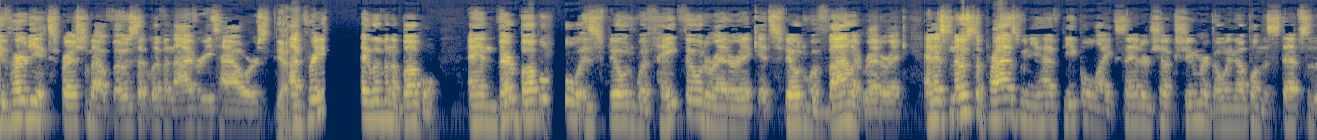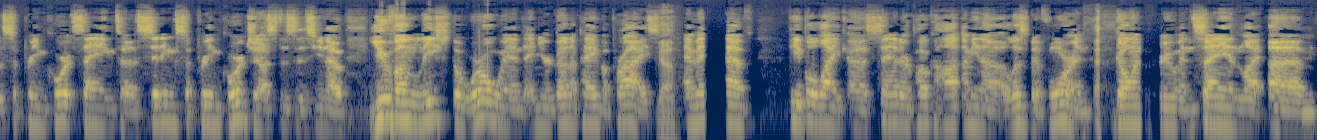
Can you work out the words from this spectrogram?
have heard the expression about those that live in ivory towers. Yes. I'm pretty sure they live in a bubble, and their bubble is filled with hate-filled rhetoric. It's filled with violent rhetoric, and it's no surprise when you have people like Senator Chuck Schumer going up on the steps of the Supreme Court saying to sitting Supreme Court justices, you know, you've unleashed the whirlwind, and you're going to pay the price. Yeah. And then you have people like uh, Senator Pocahontas, I mean uh, Elizabeth Warren, going through and saying like um,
